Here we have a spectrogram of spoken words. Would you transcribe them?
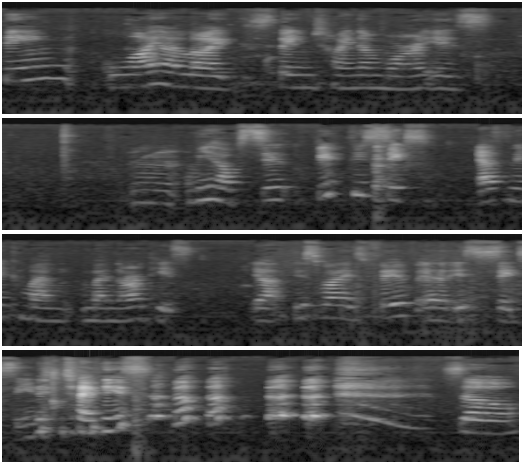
thing why I like stay in China more is mm, we have fifty six ethnic min- minorities. Yeah, this one is fifth and it's six in Chinese. so,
